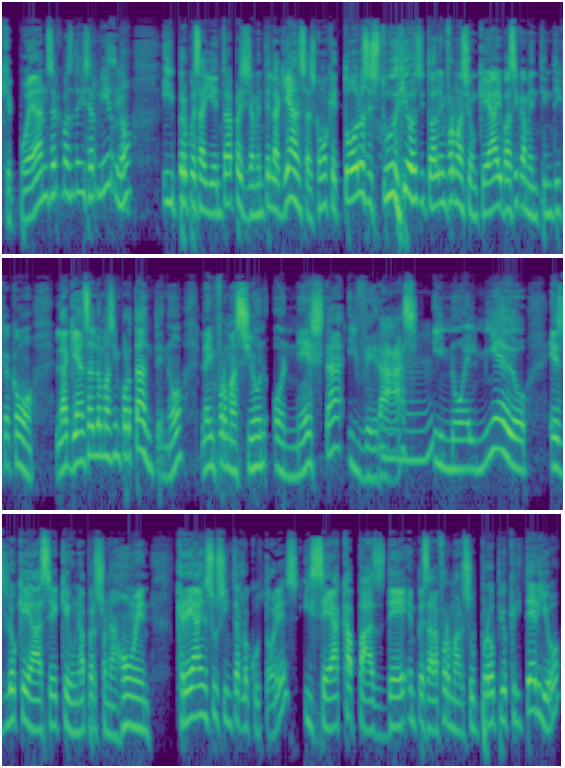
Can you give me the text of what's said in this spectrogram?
que puedan ser capaces de discernir, Sí. ¿no? Y pero pues ahí entra precisamente la guianza. Es como que todos los estudios y toda la información que hay básicamente indica como la guianza es lo más importante, ¿no? La información honesta y veraz y no el miedo es lo que hace que una persona joven crea en sus interlocutores y sea capaz de empezar a formar su propio criterio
